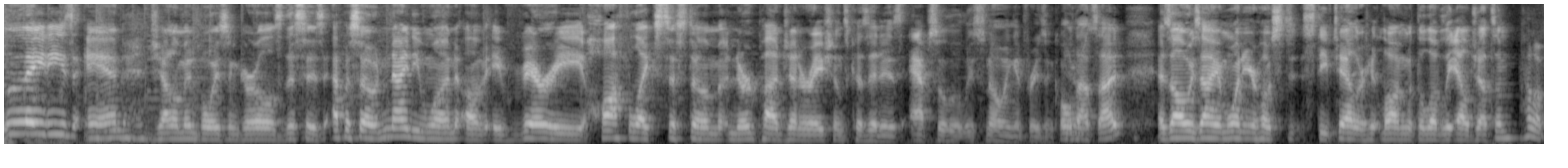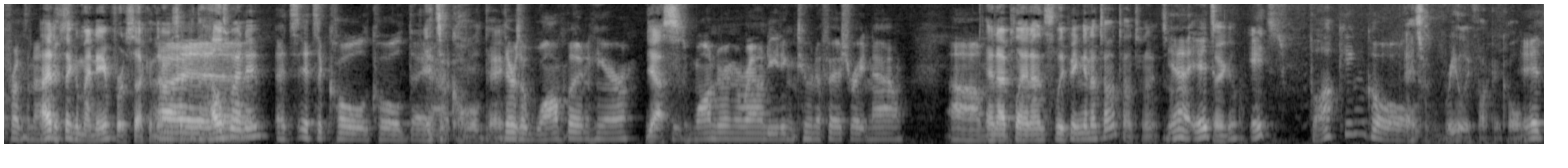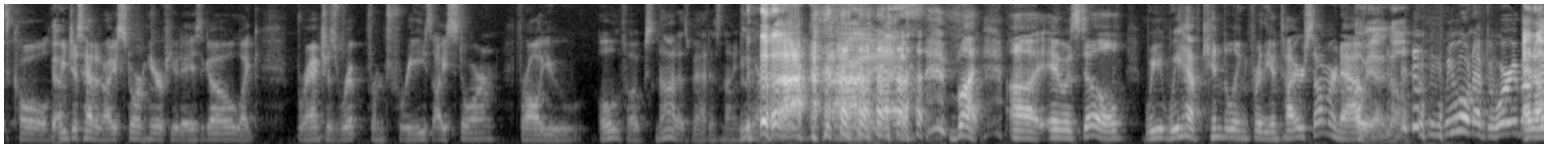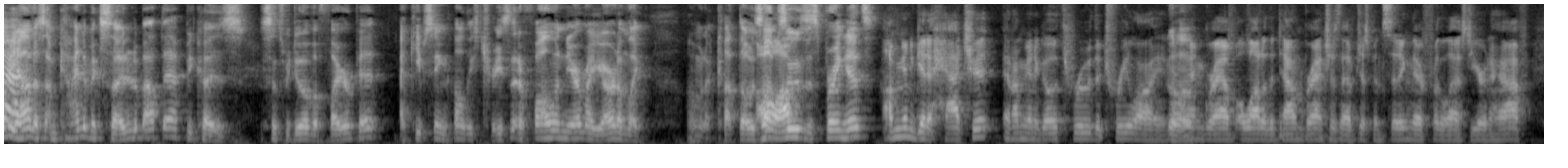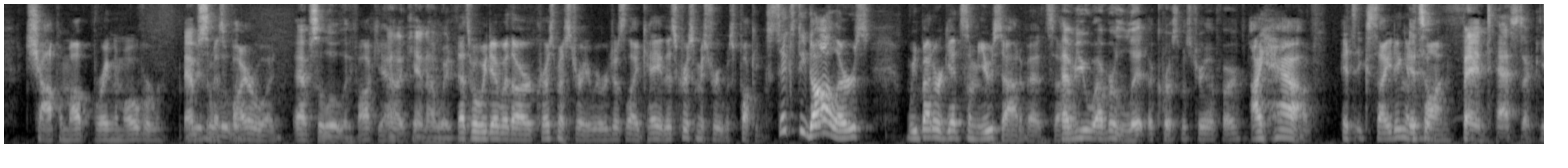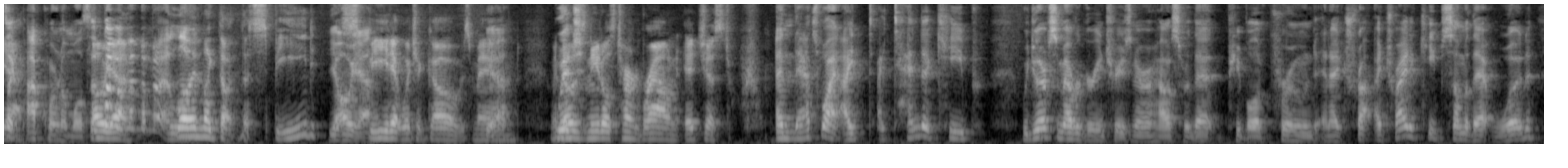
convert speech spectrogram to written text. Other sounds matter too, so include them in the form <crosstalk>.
Ladies and gentlemen, boys and girls, this is episode 91 of a very Hoth like system, NerdPod Generations, because it is absolutely snowing and freezing cold outside. As always, I am one of your hosts, Steve Taylor, along with the lovely Elle Jetsam. Hello, friends and I had to think of my name for a second there. I was like, what the hell's my name? It's it's a cold, cold day. It's a cold day. There's a wampa in here. Yes. He's wandering around eating tuna fish right now. Um, And I plan on sleeping in a tauntaun tonight. so yeah, it's there you go. it's fucking cold. It's really fucking cold. It's cold. Yeah. We just had an ice storm here a few days ago. Like branches ripped from trees. Ice storm. For all you old folks, not as bad as 91. <laughs> <laughs> but uh, it was still we we have kindling for the entire summer now. Oh, yeah, no. <laughs> we won't have to worry about it. And I'll be honest, I'm kind of excited about that because since we do have a fire pit, I keep seeing all these trees that are falling near my yard. I'm like, I'm gonna cut those Oh, up as soon as the spring hits. I'm gonna get a hatchet and I'm gonna go through the tree line Uh-huh. and grab a lot of the down branches that have just been sitting there for the last year and a half, chop them up, bring them over, use them as Absolutely. firewood. Absolutely. Fuck yeah. And I cannot wait. For That's what we did with our Christmas tree. We were just like, hey, this Christmas tree was fucking sixty dollars. We better get some use out of it. So Have you ever lit a Christmas tree on fire? I have. It's exciting and It's fun. fantastic. It's Yeah. like popcorn almost. Oh yeah. <laughs> Well, and like the the speed, oh, the yeah. speed at which it goes, man. Yeah. When Which- those needles turn brown, it just and that's why I I tend to keep. We do have some evergreen trees in our house where that people have pruned, and I try I try to keep some of that wood,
